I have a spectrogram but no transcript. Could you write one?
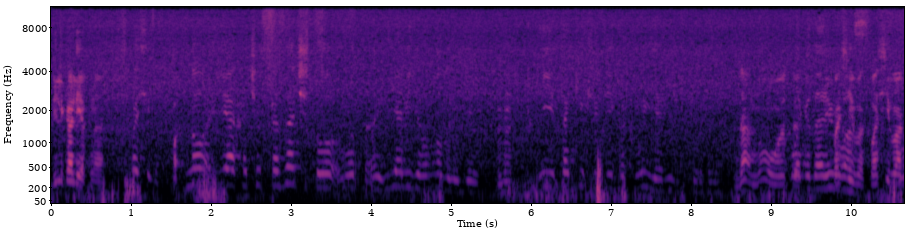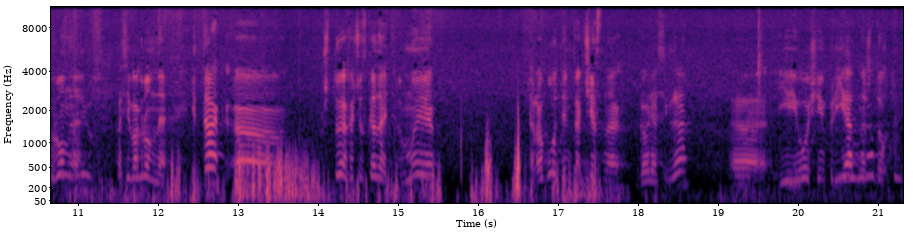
великолепно. Спасибо. Но я хочу сказать, что вот э, я видела много людей. Мгм. И таких людей, как вы, я вижу впервые. Да, ну это Благодарю спасибо, вас. спасибо огромное. Благодарю. Спасибо огромное. Итак, э, что я хочу сказать. Мы работаем, так честно говоря, всегда. э, И очень приятно, что работаете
